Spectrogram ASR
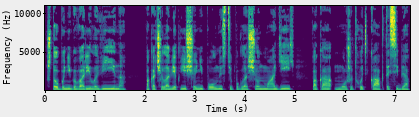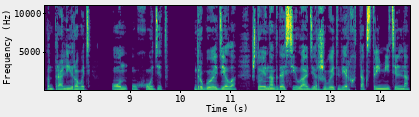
Что бы ни говорила Виина, пока человек еще не полностью поглощен магией, пока может хоть как-то себя контролировать, он уходит. Другое дело, что иногда сила одерживает верх так стремительно,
